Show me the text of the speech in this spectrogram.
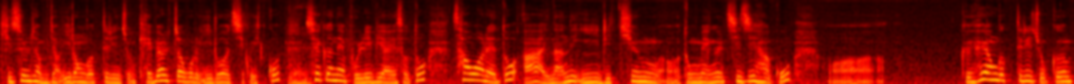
기술 협력 이런 것들이 좀 개별적으로 이루어지고 있고 네. 최근에 볼리비아에서도 4월에도 아 나는 이 리튬 어, 동맹을 지지하고 어, 그 회원국들이 조금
